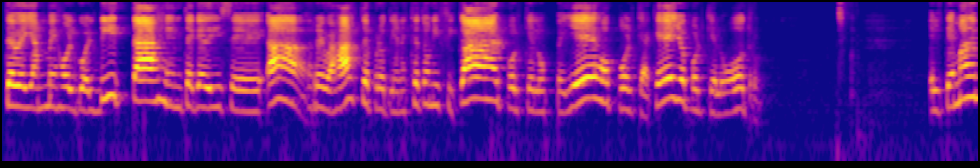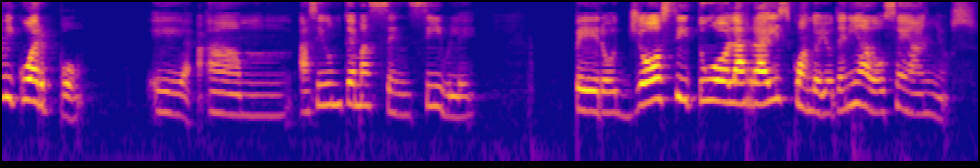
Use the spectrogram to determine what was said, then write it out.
te veías mejor gordita, gente que dice, ah, rebajaste, pero tienes que tonificar porque los pellejos, porque aquello, porque lo otro el tema de mi cuerpo eh, ha sido un tema sensible, pero yo sitúo la raíz cuando yo tenía 12 años.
